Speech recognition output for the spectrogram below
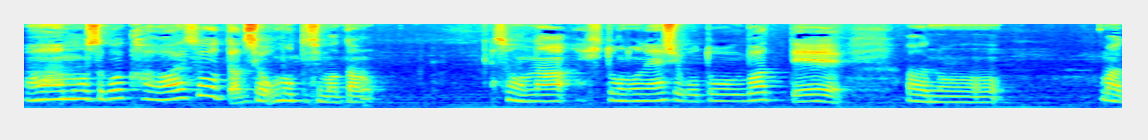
ああもうすごいかわいそうって私は思ってしまったの。そんな人のね仕事を奪ってあのまあ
